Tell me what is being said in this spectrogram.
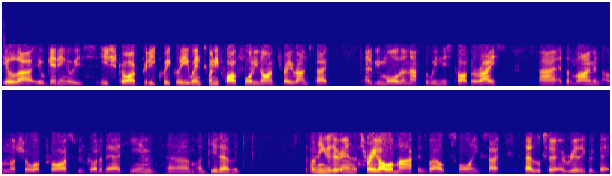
He'll uh, he'll get into his, his stride pretty quickly. He went 25-49 three runs back. That'd be more than enough to win this type of race. Uh, at the moment, I'm not sure what price we've got about him. Um, I did have it. I think it was around the three dollar mark as well this morning. So that looks a, a really good bet.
